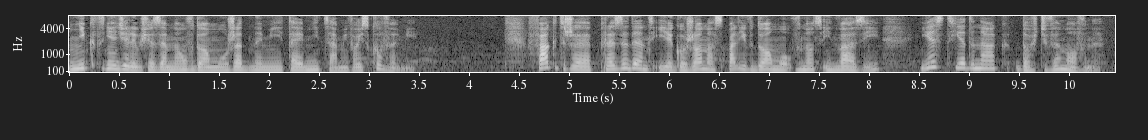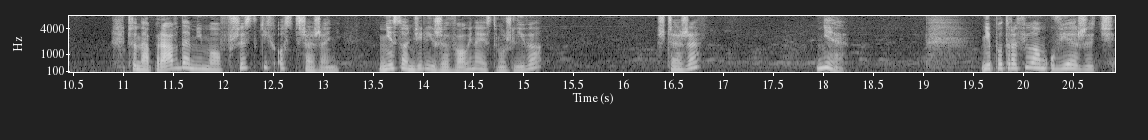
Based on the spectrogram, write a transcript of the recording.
nikt nie dzielił się ze mną w domu żadnymi tajemnicami wojskowymi. Fakt, że prezydent i jego żona spali w domu w noc inwazji, jest jednak dość wymowny. Czy naprawdę, mimo wszystkich ostrzeżeń, nie sądzili, że wojna jest możliwa? Szczerze? Nie. Nie potrafiłam uwierzyć,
